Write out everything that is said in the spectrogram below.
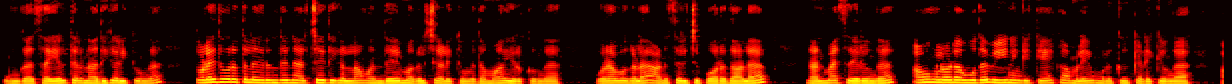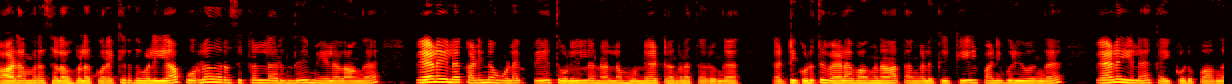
உங்கள் செயல்திறன் அதிகரிக்குங்க. தொலைதூரத்தில் இருந்து நற்செய்திகள்லாம் வந்து மகிழ்ச்சி அளிக்கும் விதமாக இருக்குங்க. உறவுகளை அனுசரித்து போகிறதால நன்மை சேருங்க. அவங்களோட உதவி நீங்கள் கேட்காமலே உங்களுக்கு கிடைக்குங்க. ஆடம்பர செலவுகளை குறைக்கிறது வழியாக பொருளாதார சிக்கல்ல இருந்து மேலலாங்க. வேலையில் கடின உழைப்பே தொழிலில் நல்ல முன்னேற்றங்களை தருங்க. தட்டி கொடுத்து வேலை வாங்கினா தங்களுக்கு கீழ் பணிபுரிவங்க வேலையில் கை கொடுப்பாங்க.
